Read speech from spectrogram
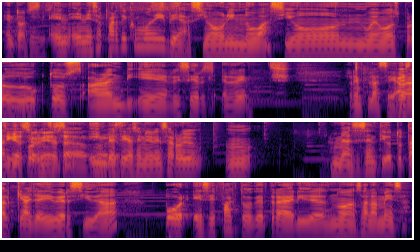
Entonces, en, en esa parte como de ideación, innovación, nuevos productos, R&D, eh, research, re- reemplacé Investigación y research, desarrollo. investigación y desarrollo, mm, me hace sentido total que haya diversidad por ese factor de traer ideas nuevas a la mesa.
